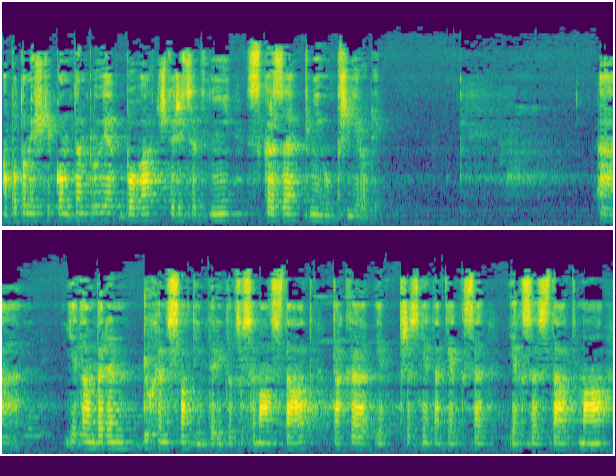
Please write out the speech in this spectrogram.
a potom ještě kontempluje Boha 40 dní skrze knihu přírody. Je tam veden duchem svatým, tedy to, co se má stát, tak eh, je přesně tak, jak se, jak se stát má.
